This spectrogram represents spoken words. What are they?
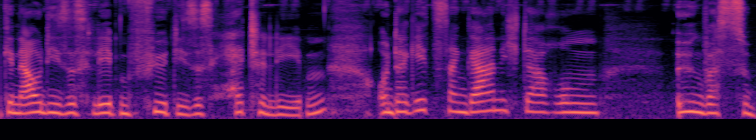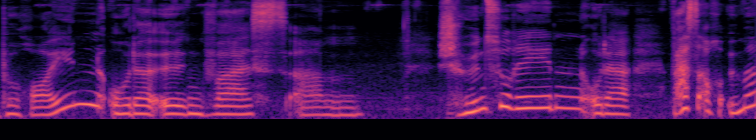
genau dieses Leben führt, dieses hätte Leben. Und da geht es dann gar nicht darum, irgendwas zu bereuen oder irgendwas ähm, schön zu reden oder was auch immer.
